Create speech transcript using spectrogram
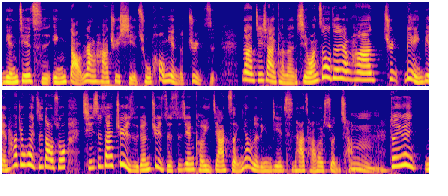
连接词引导，让他去写出后面的句子。那接下来可能写完之后，再让他去练一遍，他就会知道说，其实，在句子跟句子之间可以加怎样的连接词，他才会顺畅。嗯，对，因为你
